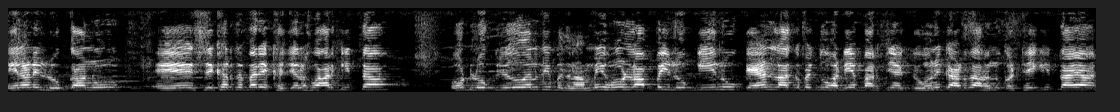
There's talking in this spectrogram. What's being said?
ਇਹਨਾਂ ਨੇ ਲੋਕਾਂ ਨੂੰ ਇਹ ਸਿਖਰ ਦੁਪਹਿਰੇ ਖੱਜਲ ਖੁਆਰ ਕੀਤਾ। ਔਰ ਲੋਕ ਜਦੋਂ ਇਹਨਾਂ ਦੀ ਬਦਨਾਮੀ ਹੋਣ ਲੱਗ ਪਈ ਲੋਕੀ ਇਹਨੂੰ ਕਹਿਣ ਲੱਗ ਪਏ ਤੂੰ ਸਾਡੀਆਂ ਪਰਚੀਆਂ ਕਿਉਂ ਨਹੀਂ ਕੱਢਦਾ? ਸਾਨੂੰ ਇਕੱਠੇ ਕੀਤਾ ਆ।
